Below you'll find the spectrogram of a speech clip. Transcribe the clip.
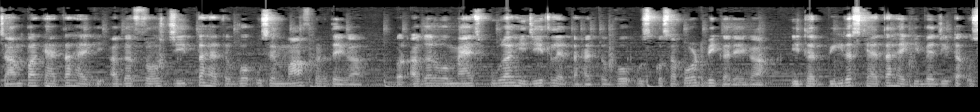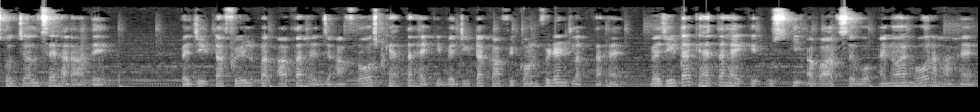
चांपा कहता है कि अगर फ्रोस्ट जीतता है तो वो उसे माफ़ कर देगा, और अगर वो मैच पूरा ही जीत लेता है तो वो उसको सपोर्ट भी करेगा। इधर बीरस कहता है कि वेजिटा उसको जल्द से हरा दे। वेजिटा फ़ील्ड पर आता है, जहाँ फ्रोस्ट कहता है कि वेजिटा काफ़ी कॉन्फिडेंट लगता है। वेजिटा कहता है कि उसकी आवाज़ से वो एनॉय हो रहा है,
